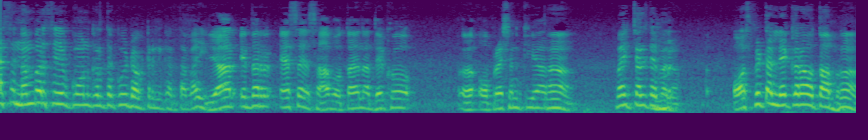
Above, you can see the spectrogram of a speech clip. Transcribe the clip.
ऐसे नंबर सेव कौन करता कोई डॉक्टर नहीं करता भाई। यार इधर ऐसा हिसाब होता है ना देखो ऑपरेशन किया। हाँ भाई चलते बनो हॉस्पिटल लेकर आओ तब। हाँ।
